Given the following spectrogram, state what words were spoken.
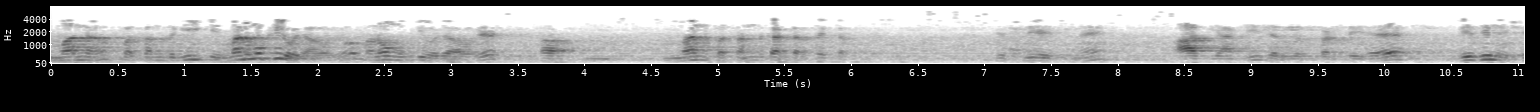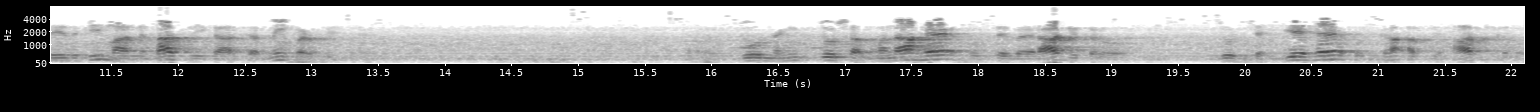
मन पसंदगी के मनमुखी हो जाओगे, मनोमुखी हो जाओगे। मन पसंद का करते करते। इसलिए इसमें आज्ञा की ज़रूरत पड़ती है, विधि निषेध की मान्यता स्वीकार करनी पड़ती है। जो नहीं, जो मना है, उससे वैराग्य करो। जो चाहिए है, उसका अभ्यास करो।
